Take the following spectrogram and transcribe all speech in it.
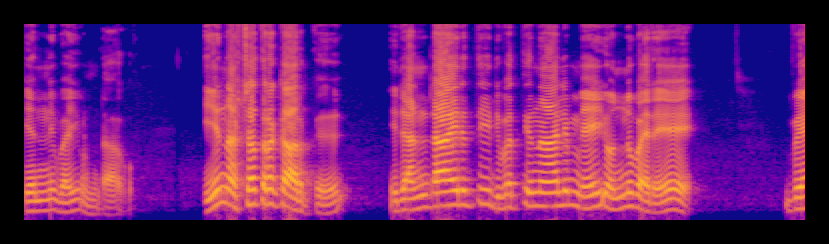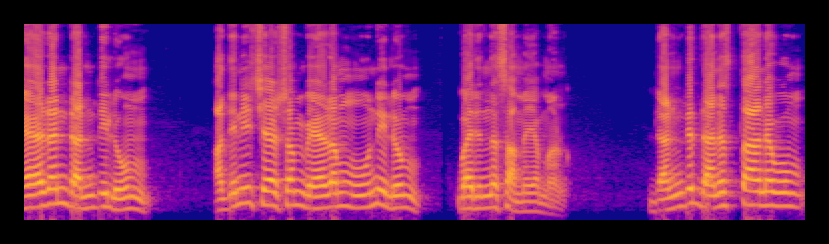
എന്നിവയുണ്ടാകും. ഈ നക്ഷത്രക്കാർക്ക് രണ്ടായിരത്തി ഇരുപത്തിനാല് മെയ് ഒന്ന് വരെ വേഴൻ രണ്ടിലും അതിനുശേഷം വേഴം മൂന്നിലും വരുന്ന സമയമാണ്. രണ്ട് ധനസ്ഥാനവും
